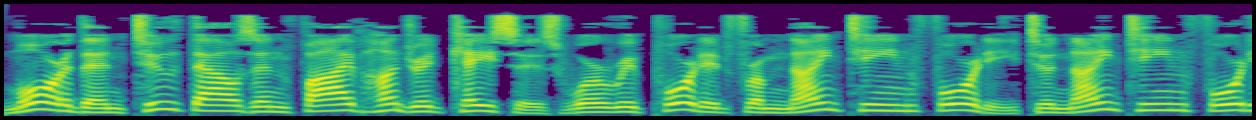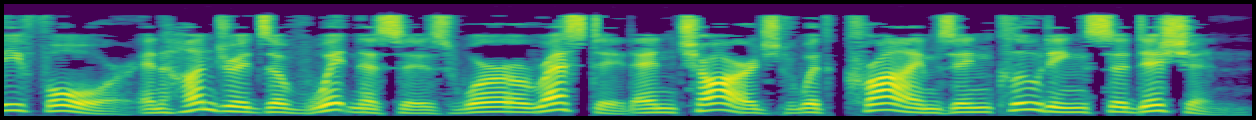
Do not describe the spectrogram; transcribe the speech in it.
More than 2,500 cases were reported from 1940 to 1944 and hundreds of witnesses were arrested and charged with crimes including sedition.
